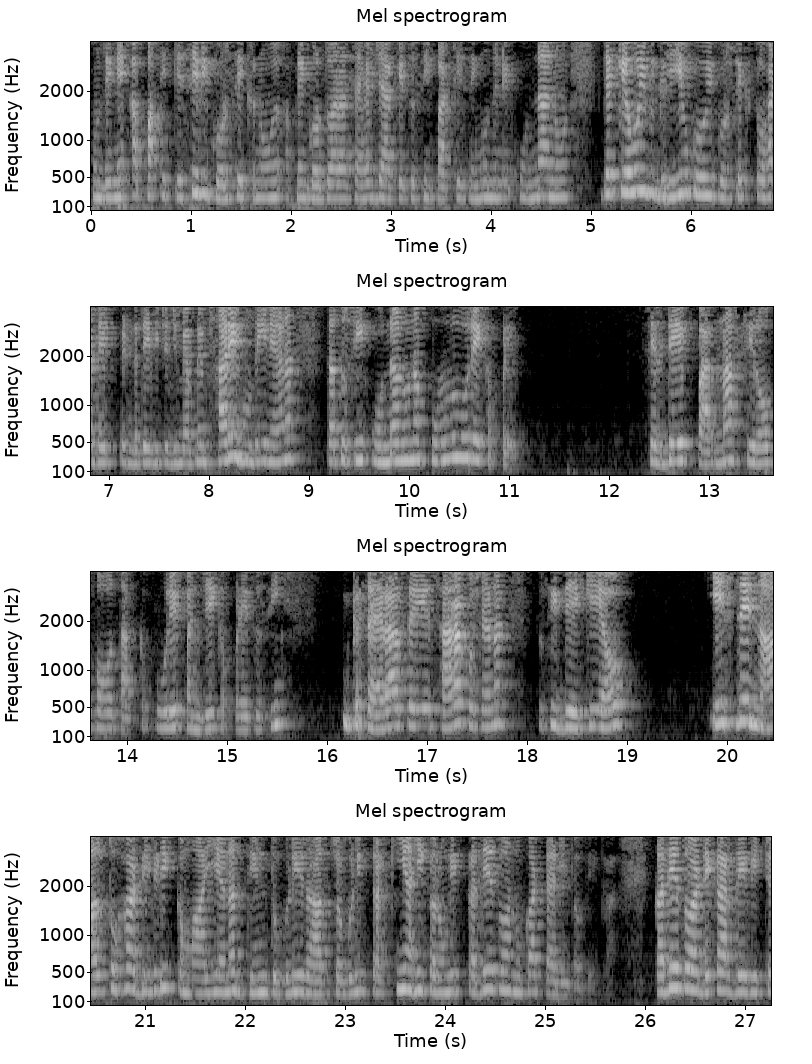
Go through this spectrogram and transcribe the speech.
ਹੁੰਦੇ ਨੇ, ਆਪਾਂ ਕਿਸੇ ਵੀ ਗੁਰਸਿੱਖ ਨੂੰ, ਆਪਣੇ ਗੁਰਦੁਆਰਾ ਸਾਹਿਬ ਜਾ ਕੇ ਤੁਸੀਂ ਪਾਠੀ ਸਿੰਘ ਹੁੰਦੇ ਨੇ, ਉਹਨਾਂ ਨੂੰ ਜਾਂ ਕੋਈ ਵੀ ਗਰੀਬ ਕੋਈ ਗੁਰਸਿੱਖ ਤੁਹਾਡੇ ਪਿੰਡ ਦੇ ਵਿੱਚ ਜਿਵੇਂ ਆਪਣੇ ਸਾਰੇ ਹੁੰਦੇ ਹੀ ਨੇ, ਹਨਾ, ਤਾਂ ਤੁਸੀਂ ਉਹਨਾਂ ਨੂੰ ਨਾ ਪੂਰੇ ਕੱਪੜੇ, ਸਿਰ ਦੇ ਪਰਨਾ, ਸਿਰੋਂ ਪਾਉ ਤੱਕ ਪੂਰੇ ਪੰਜੇ ਕੱਪੜੇ ਤੁਸੀਂ, ਕਸਹਿਰਾ ਤੇ ਸਾਰਾ ਕੁਝ ਹੈ ਨਾ ਤੁਸੀਂ ਦੇ ਕੇ ਆਓ। ਇਸ ਦੇ ਨਾਲ ਤੁਹਾਡੀ ਜਿਹੜੀ ਕਮਾਈ ਹੈ ਨਾ, ਦਿਨ ਦੁੱਗਣੀ, ਰਾਤ ਚੌਗਣੀ ਤਰੱਕੀਆਂ ਹੀ ਕਰੋਗੇ, ਕਦੇ ਤੁਹਾਨੂੰ ਘਾਟਾ ਨਹੀਂ ਪਵੇ ਕਦੇ ਤੁਹਾਡੇ ਘਰ ਦੇ ਵਿੱਚ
